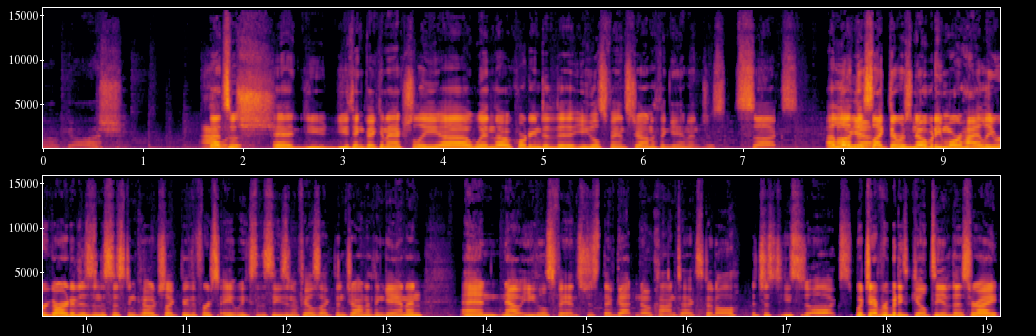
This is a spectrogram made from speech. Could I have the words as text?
Oh gosh, Ouch. that's what, uh, you. You think they can actually uh, win though? According to the Eagles fans, Jonathan Gannon just sucks. I love oh, yeah. this. Like there was nobody more highly regarded as an assistant coach like through the first eight weeks of the season. It feels like than Jonathan Gannon. And now Eagles fans just they've got no context at all. It's just he sucks. Which everybody's guilty of this, right?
